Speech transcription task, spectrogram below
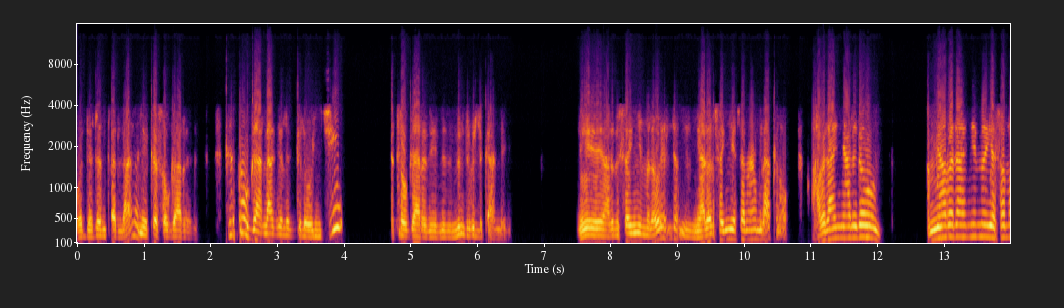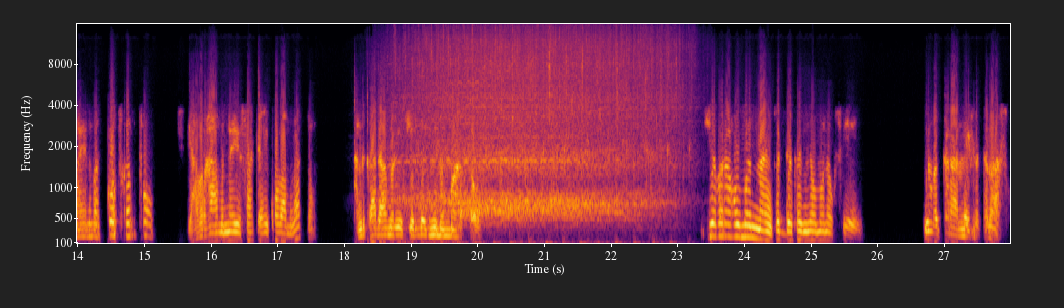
ወደደን ጠላን። እኔ ከሰው ጋር ከሰው ጋር ላገለግለው እንጂ ከሰው ጋር እኔ ምን ድብልቅ አለኝ? እኔ አልብሰኝ ምለው የለም። የሚያለብሰኝ የሰማይ አምላክ ነው። አብላኝ አልለውም። የሚያበላኝም የሰማይን መስኮት ከፍቶ የአብርሃምና የይስሐቅ ያዕቆብ አምላክ ነው። አንድ ቃዳ መሬት የለኝም የማርሰው የበረሃው መና የስደተኛው መነኩሴ የመከራና የፈተና ሰው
